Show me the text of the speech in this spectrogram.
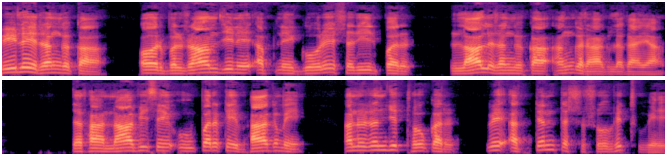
पीले रंग का और बलराम जी ने अपने गोरे शरीर पर लाल रंग का अंगराग लगाया तथा नाभि से ऊपर के भाग में अनुरंजित होकर वे अत्यंत सुशोभित हुए।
